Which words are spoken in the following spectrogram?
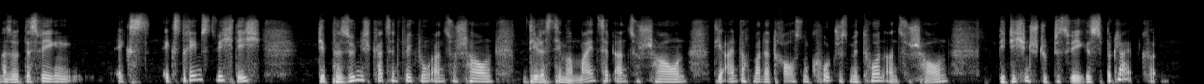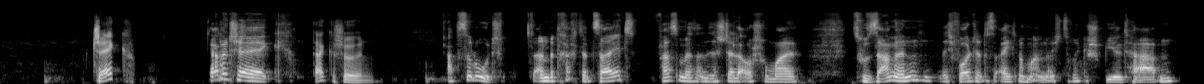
Also deswegen ex extremst wichtig, dir Persönlichkeitsentwicklung anzuschauen, dir das Thema Mindset anzuschauen, dir einfach mal da draußen Coaches, Mentoren anzuschauen, die dich ein Stück des Weges begleiten können. Check? Double check. Dankeschön. Absolut. Zu Anbetracht der Zeit fassen wir es an dieser Stelle auch schon mal zusammen. Ich wollte das eigentlich nochmal an euch zurückgespielt haben.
